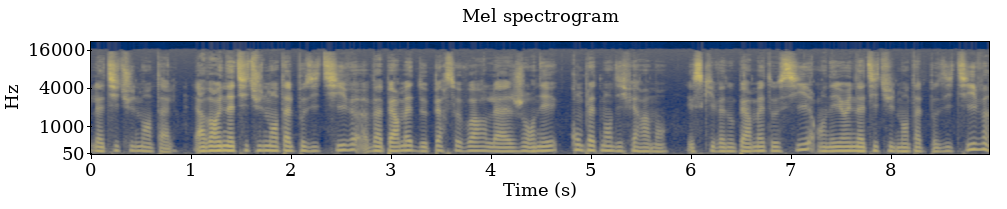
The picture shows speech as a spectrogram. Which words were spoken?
l'attitude mentale. Avoir une attitude mentale positive va permettre de percevoir la journée complètement différemment et ce qui va nous permettre aussi, en ayant une attitude mentale positive,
